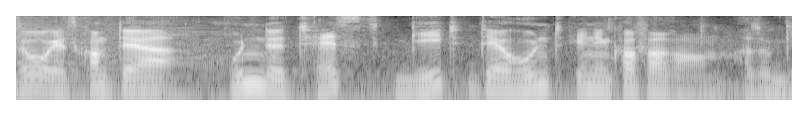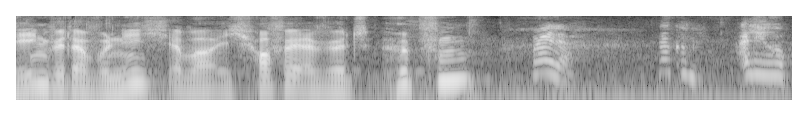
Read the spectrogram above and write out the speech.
So, jetzt kommt der Hundetest. Geht der Hund in den Kofferraum? Also gehen wird er wohl nicht, aber ich hoffe, er wird hüpfen. Meiner, na komm, alle hopp.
